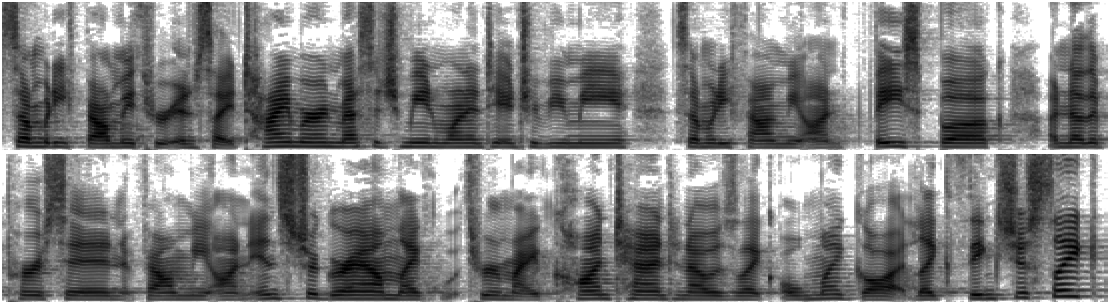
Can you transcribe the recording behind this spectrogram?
Somebody found me through Insight Timer and messaged me and wanted to interview me. Somebody found me on Facebook. Another person found me on Instagram, like through my content. And I was like, oh my God, like things just like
